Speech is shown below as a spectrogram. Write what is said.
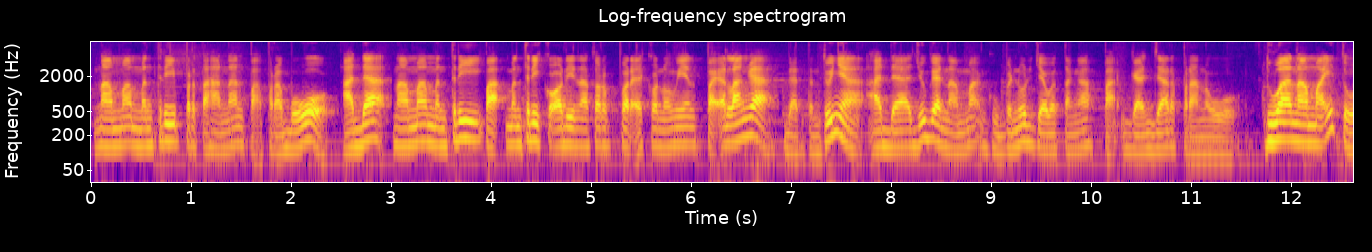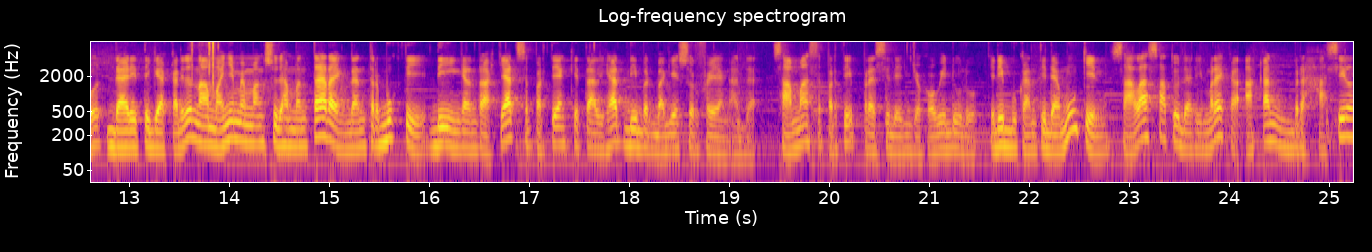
nama Menteri Pertahanan Pak Prabowo, ada nama Menteri Pak Menteri Koordinator Perekonomian Pak Erlangga, dan tentunya ada juga nama Gubernur Jawa Tengah Pak Ganjar Pranowo. Dua nama itu dari tiga kali itu namanya memang sudah mentereng dan terbukti diinginkan rakyat seperti yang kita lihat di berbagai survei yang ada. Sama seperti Presiden Jokowi dulu. Jadi bukan tidak mungkin salah satu dari mereka akan berhasil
